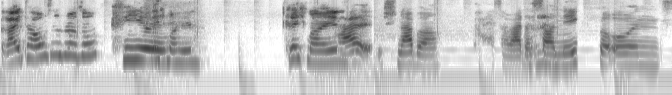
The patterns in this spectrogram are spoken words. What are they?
3000 oder so? Krieg ich Viel. mal hin. Krieg ich mal hin. Ja, Schnabber. Scheiße, aber das ist doch nichts für uns.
